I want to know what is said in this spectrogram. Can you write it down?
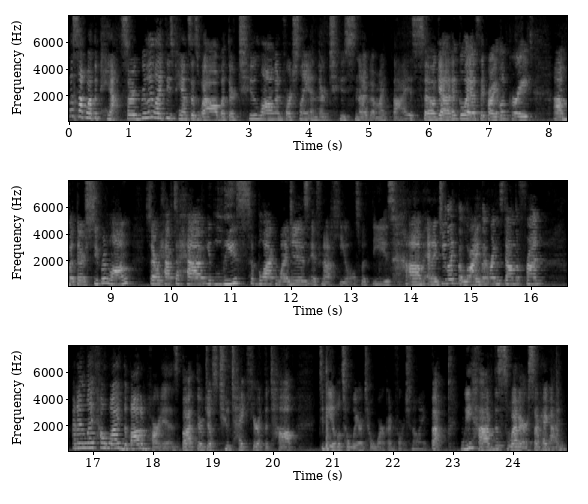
let's talk about the pants. So I really like these pants as well, but they're too long, unfortunately, and they're too snug on my thighs. So again, at a glance, they probably look great, um, but they're super long. So I would have to have at least black wedges, if not heels with these. Um, and I do like the line that runs down the front. And I like how wide the bottom part is, but they're just too tight here at the top to be able to wear to work, unfortunately. But we have the sweater, so hang on.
